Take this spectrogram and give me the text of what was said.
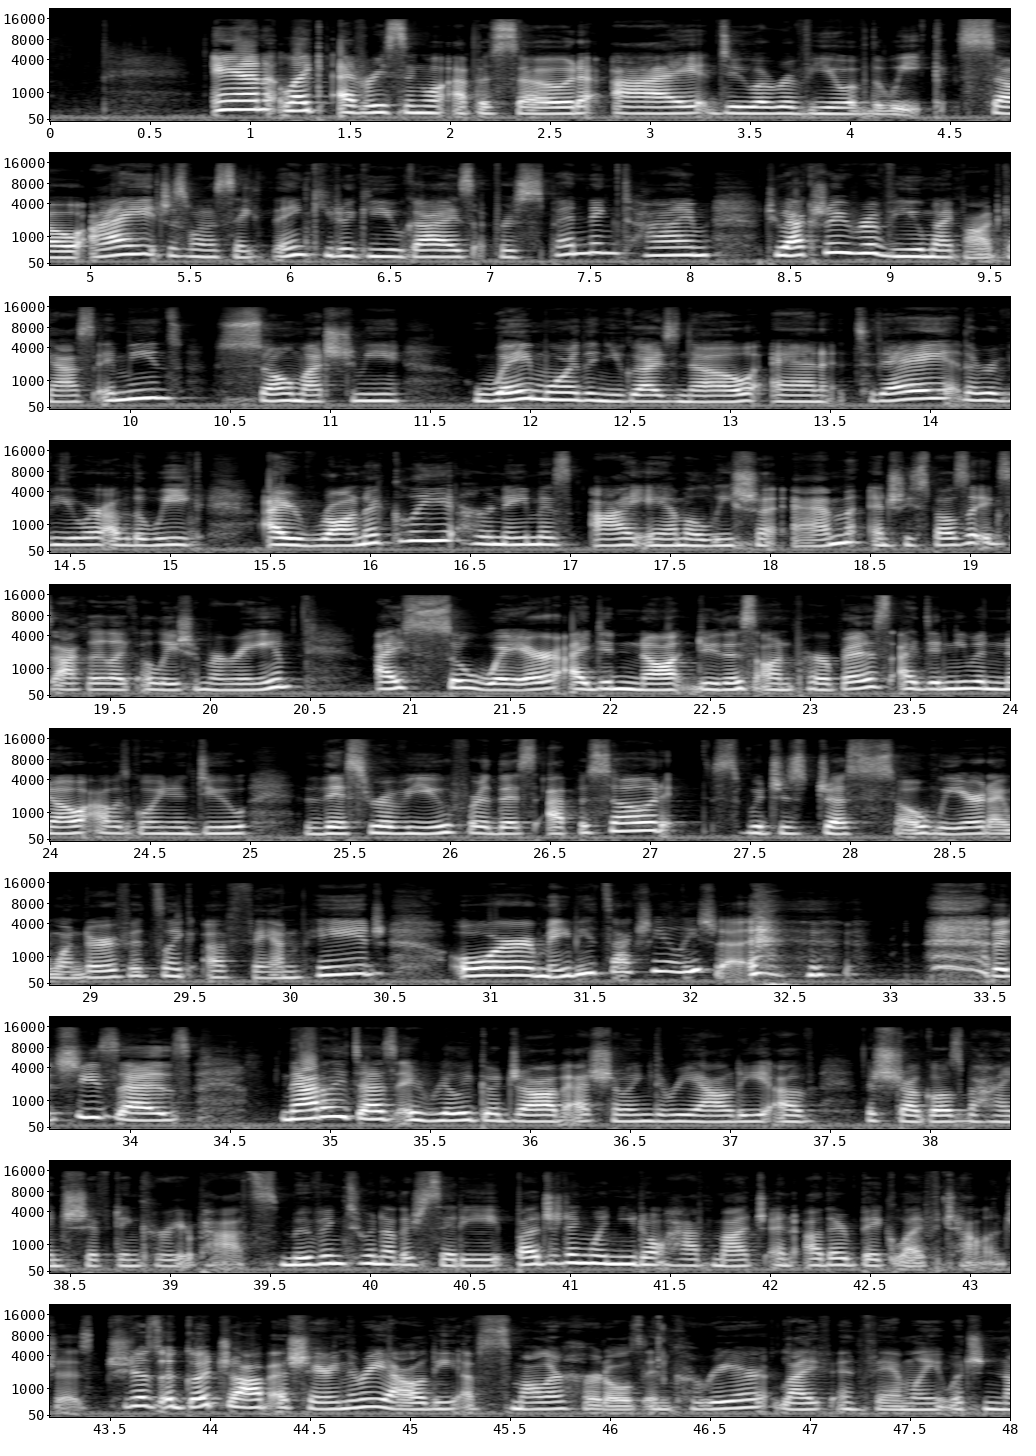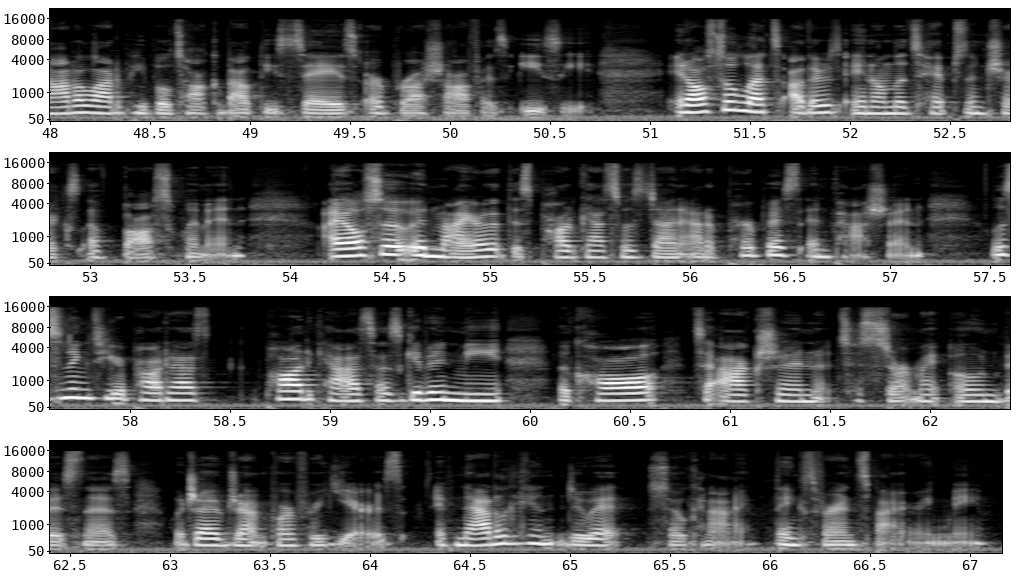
And like every single episode, I do a review of the week. So I just want to say thank you to you guys for spending time to actually review my podcast. It means so much to me way more than you guys know. And today, the reviewer of the week, ironically, her name is I am Alisha M, and she spells it exactly like Alisha Marie. I swear I did not do this on purpose. I didn't even know I was going to do this review for this episode, which is just so weird. I wonder if it's like a fan page or maybe it's actually Alisha. but she says, Natalie does a really good job at showing the reality of the struggles behind shifting career paths, moving to another city, budgeting when you don't have much, and other big life challenges. She does a good job at sharing the reality of smaller hurdles in career, life, and family, which not a lot of people talk about these days or brush off as easy. It also lets others in on the tips and tricks of boss women. I also admire that this podcast was done out of purpose and passion. Listening to your podcast podcast has given me the call to action to start my own business, which I've dreamt for for years. If Natalie can do it, so can I. Thanks for inspiring me.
